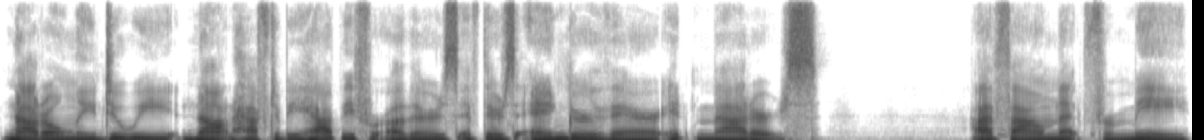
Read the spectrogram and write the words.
Not only do we not have to be happy for others, if there's anger there, it matters. I found that for me,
